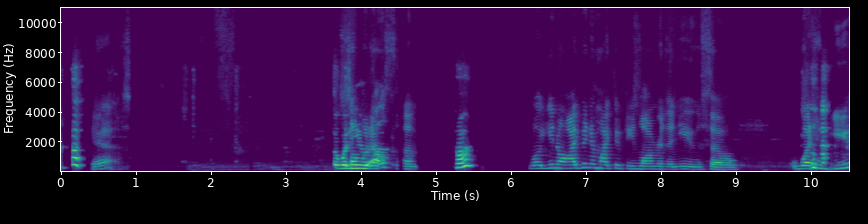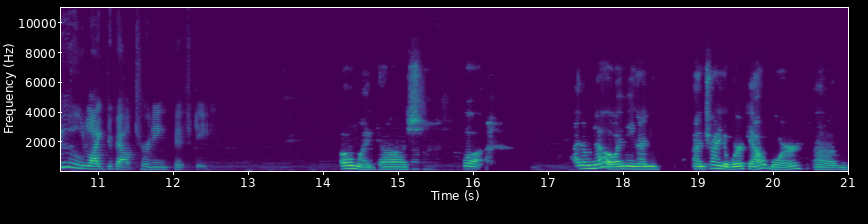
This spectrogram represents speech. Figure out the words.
yes. So what so do you? What uh, else? Um, huh? Well, you know, I've been in my fifties longer than you. So, what have you liked about turning fifty? Oh my gosh. Well, I don't know. I mean, I'm I'm trying to work out more. Um,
